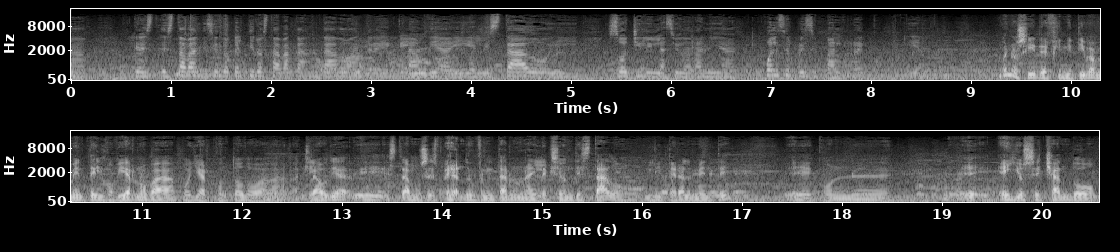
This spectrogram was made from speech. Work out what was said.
que estaban diciendo que el tiro estaba cantado entre Claudia y el Estado y Xochitl y la ciudadanía? ¿Cuál es el principal reto que tienen? Bueno, sí, definitivamente el gobierno va a apoyar con todo a, Claudia. Eh, estamos esperando enfrentar una elección de Estado, literalmente, eh, con eh, ellos echando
